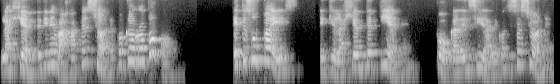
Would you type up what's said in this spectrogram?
La gente tiene bajas pensiones porque ahorró poco. Este es un país en que la gente tiene poca densidad de cotizaciones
